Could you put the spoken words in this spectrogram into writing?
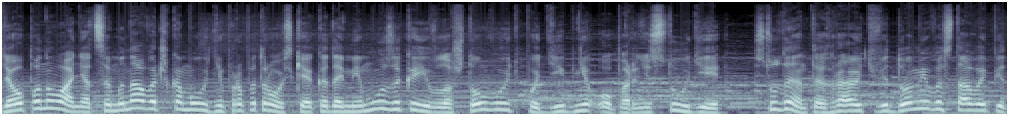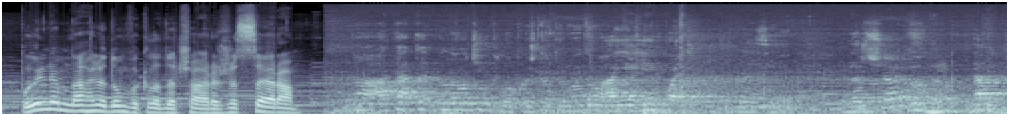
Для опанування цими навичками у Дніпропетровській академії музики і влаштовують подібні оперні студії. Студенти грають відомі вистави під пильним наглядом викладача-режисера. Ну, а так как было очень плохо, что ты думаю, а я ей пальчик попросила. Да,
